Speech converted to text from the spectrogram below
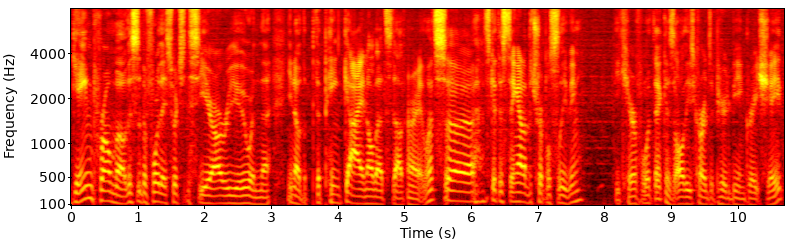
game promo. This is before they switched to the CRU and the, you know, the, the pink guy and all that stuff. All right, let's uh, let's get this thing out of the triple sleeving. Be careful with it because all these cards appear to be in great shape.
